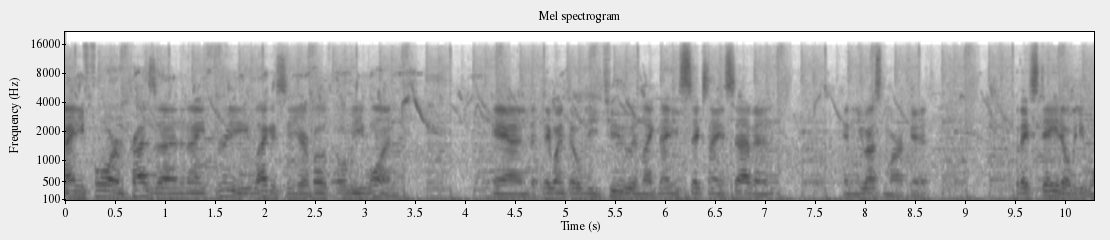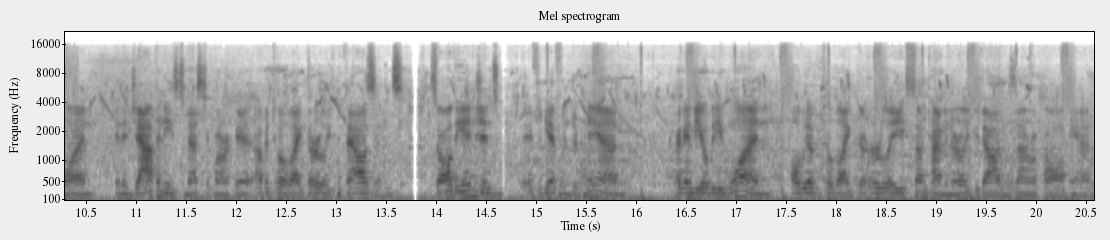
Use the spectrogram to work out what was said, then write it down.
94 Impreza and the 93 Legacy are both OBD1. And they went to OBD2 in like 96, 97 in the US market. But they stayed OBD1 in the Japanese domestic market up until like the early 2000s. So all the engines, if you get from Japan, are going to be OBD1 all the way up until like the early, sometime in the early 2000s, I don't recall offhand.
